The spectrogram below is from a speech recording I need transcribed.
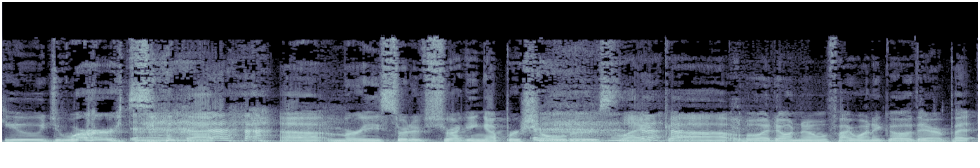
huge words that uh, Marie's sort of shrugging up her shoulders, like, uh, "Oh, I don't know if I want to go there." But,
